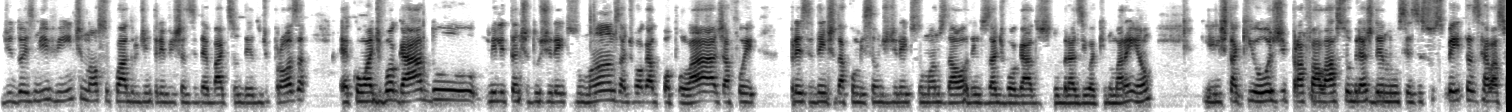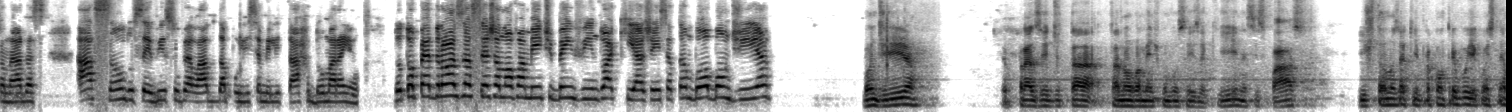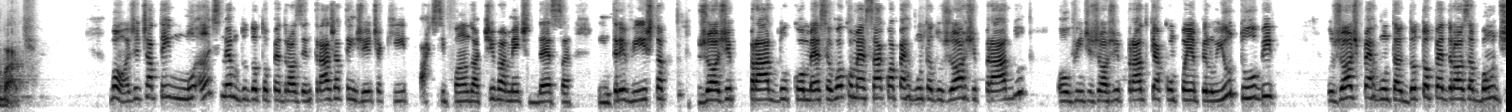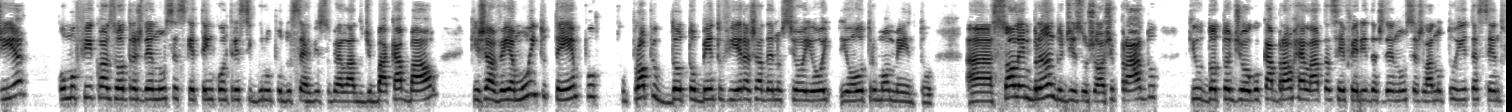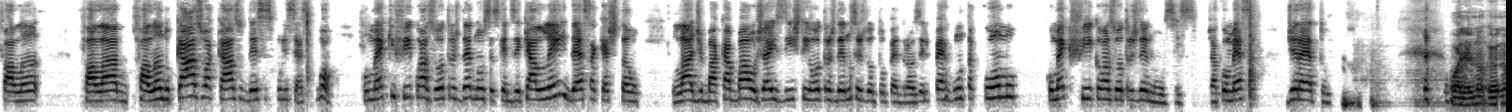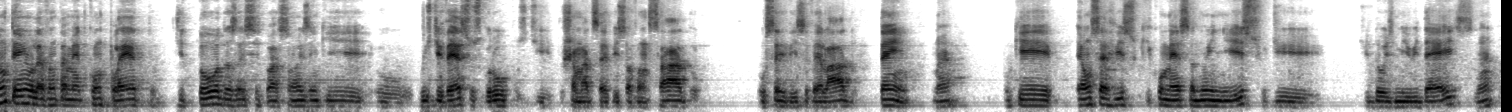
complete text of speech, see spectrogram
de 2020, nosso quadro de entrevistas e debates, o Dedo de Prosa, é com advogado, militante dos direitos humanos, advogado popular, já foi presidente da Comissão de Direitos Humanos da Ordem dos Advogados do Brasil aqui no Maranhão. E ele está aqui hoje para falar sobre as denúncias e suspeitas relacionadas à ação do Serviço Velado da Polícia Militar do Maranhão. Doutor Pedrosa, seja novamente bem-vindo aqui à Agência Tambor. Bom dia. Bom dia. É um prazer de estar, estar novamente com vocês aqui nesse espaço. E estamos aqui para contribuir com esse debate. Bom, a gente já tem, antes mesmo do doutor Pedrosa entrar, já tem gente aqui participando ativamente dessa entrevista. Jorge Prado começa. Eu vou começar com a pergunta do Jorge Prado, ouvinte Jorge Prado, que acompanha pelo YouTube. O Jorge pergunta: Doutor Pedrosa, bom dia. Como ficam as outras denúncias que tem contra esse grupo do Serviço Velado de Bacabal, que já vem há muito tempo? O próprio doutor Bento Vieira já denunciou em outro momento. Ah, só lembrando, diz o Jorge Prado, que o doutor Diogo Cabral relata as referidas denúncias lá no Twitter, sendo falando, falando, falando caso a caso desses policiais. Bom, como é que ficam as outras denúncias? Quer dizer que, além dessa questão lá de Bacabal, já existem outras denúncias, doutor Pedrosa. Ele pergunta como, como é que ficam as outras denúncias. Já começa direto. Olha, eu não, eu não tenho o levantamento completo de todas as situações em que o, os diversos grupos de, do chamado serviço avançado, o serviço velado, têm, né? Porque é um serviço que começa no início de, de 2010, né?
